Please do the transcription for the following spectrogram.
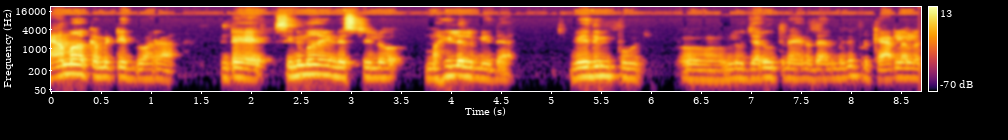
హ్యామా కమిటీ ద్వారా అంటే సినిమా ఇండస్ట్రీలో మహిళల మీద వేధింపు ఆ, లు జరుగుతున్నాయన్న దాని మీద ఇప్పుడు కేరళలో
